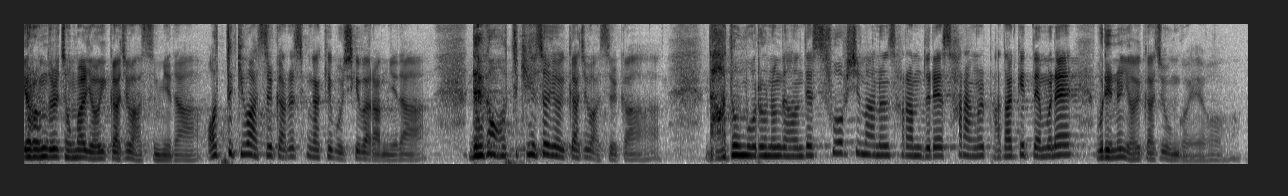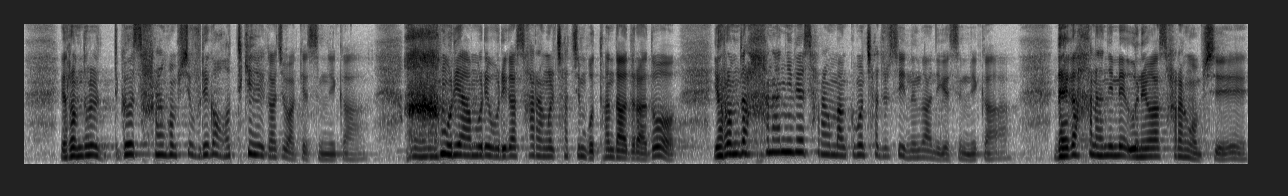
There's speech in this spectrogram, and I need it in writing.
여러분들 정말 여기까지 왔습니다. 어떻게 왔을까를 생각해 보시기 바랍니다. 내가 어떻게 해서 여기까지 왔을까? 나도 모르는 가운데 수없이 많은 사람들의 사랑을 받았기 때문에 우리는 여기까지 온 거예요. 여러분들 그 사랑 없이 우리가 어떻게 여기까지 왔겠습니까? 아무리 아무리 우리가 사랑을 찾지 못한다 하더라도 여러분들 하나님의 사랑만큼은 찾을 수 있는 거 아니겠습니까? 내가 하나님의 은혜와 사랑 없이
